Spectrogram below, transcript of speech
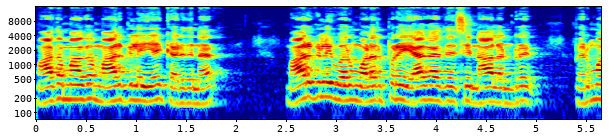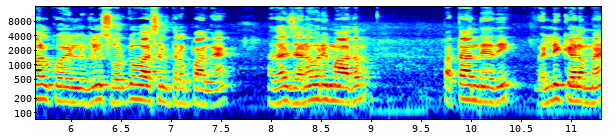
மாதமாக மார்கழியை கருதினர். மார்கழி வரும் வளர்ப்புறை ஏகாதசி நாள் அன்று பெருமாள் கோயில்கள் சொர்க்கவாசல் திறப்பாங்க. அதாவது ஜனவரி மாதம் பத்தாந்தேதி வெள்ளிக்கிழமை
